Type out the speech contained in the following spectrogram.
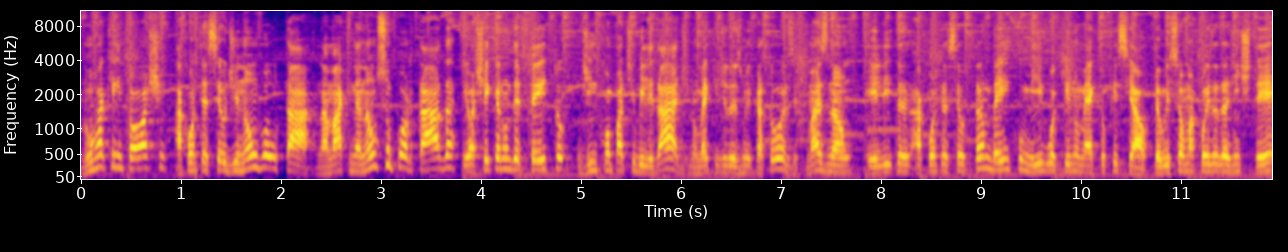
no Hackintosh, aconteceu de não voltar na máquina não suportada. Eu achei que era um defeito de incompatibilidade no Mac de 2014, mas não. Ele aconteceu também comigo aqui no Mac oficial. Então isso é uma coisa da gente ter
